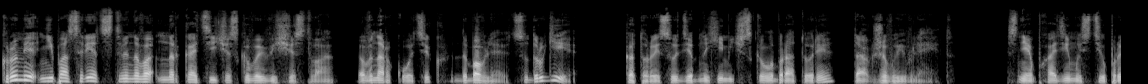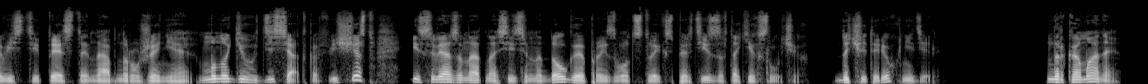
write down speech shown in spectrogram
Кроме непосредственного наркотического вещества, в наркотик добавляются другие, которые судебно-химическая лаборатория также выявляет. С необходимостью провести тесты на обнаружение многих десятков веществ и связано относительно долгое производство экспертизы в таких случаях – до четырех недель. Наркоманы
